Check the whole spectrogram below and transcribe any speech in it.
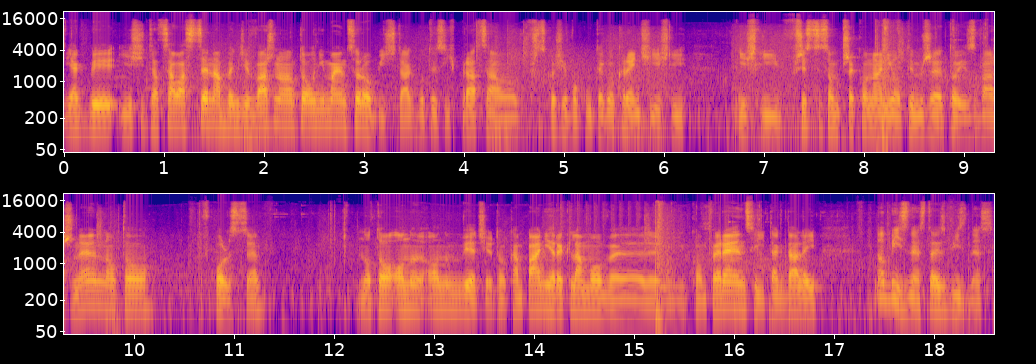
jakby jeśli ta cała scena będzie ważna, no to oni mają co robić, tak? Bo to jest ich praca, on, wszystko się wokół tego kręci. Jeśli, jeśli wszyscy są przekonani o tym, że to jest ważne, no to w Polsce, no to on, on wiecie, to kampanie reklamowe, konferencje i tak dalej. No biznes, to jest biznes.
